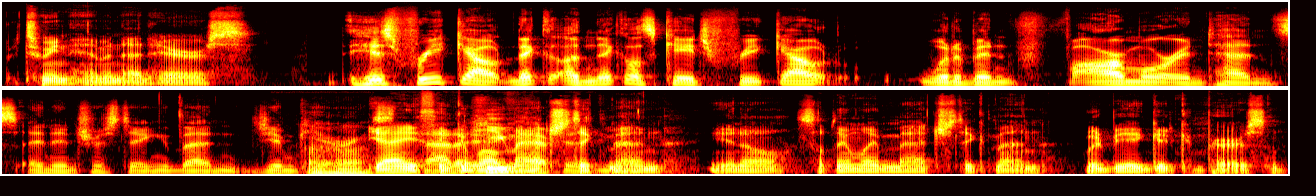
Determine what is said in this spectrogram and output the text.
between him and Ed Harris. His freak out, Nick, a Nicolas Cage freak out would have been far more intense and interesting than Jim Carrey. Uh-huh. Yeah, you think about Matchstick Men, you know, something like Matchstick Men would be a good comparison.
